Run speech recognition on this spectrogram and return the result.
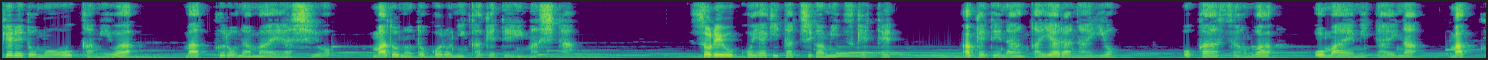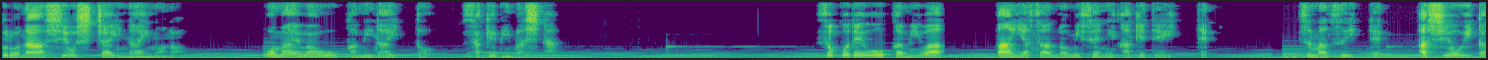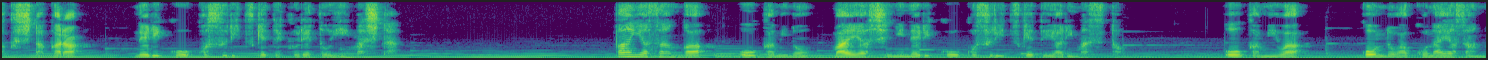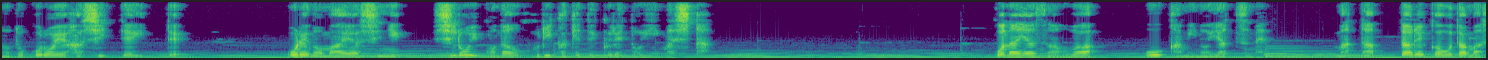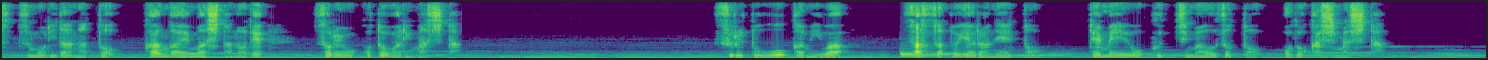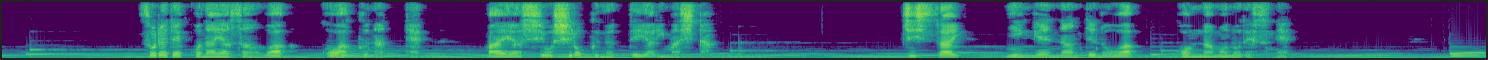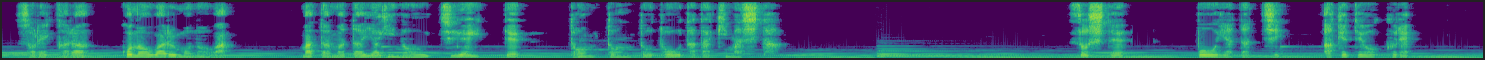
けれども狼は真っ黒な前足を窓のところにかけていました。それを子ヤギたちが見つけて、開けてなんかやらないよ。お母さんはお前みたいな真っ黒な足をしちゃいないもの。お前は狼だいと叫びました。そこで狼はパン屋さんの店にかけて行って、つまずいて足を痛くしたから練り粉をこすりつけてくれと言いました。パン屋さんが狼の前足に練り粉をこすりつけてやりますと、狼は今度は粉屋さんのところへ走って行って、俺の前足に白い粉を振りかけてくれと言いました。粉屋さんは狼のやつめ、また誰かを騙すつもりだなと考えましたので、それを断りました。すると狼は、さっさとやらねえと、てめえを食っちまうぞと脅かしました。それで粉屋さんは怖くなって、前足を白く塗ってやりました。実際、人間なんてのはこんなものですね。それからこの悪者はまたまたヤギのうちへ行ってトントンと戸を叩きました。そして、坊やたち、開けておくれ。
